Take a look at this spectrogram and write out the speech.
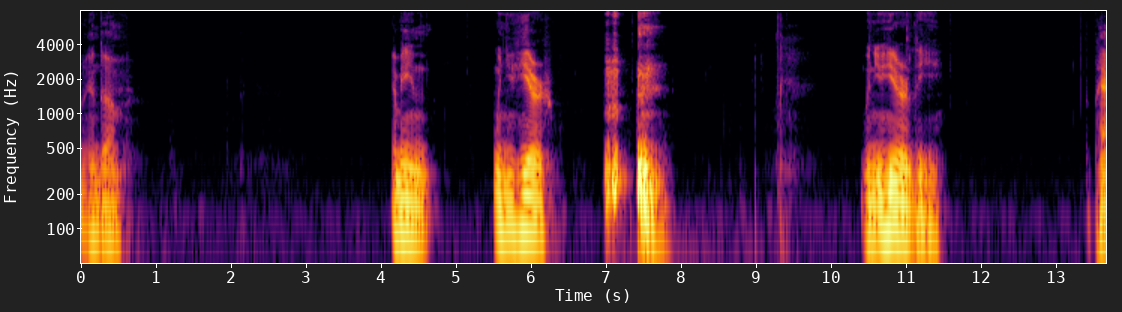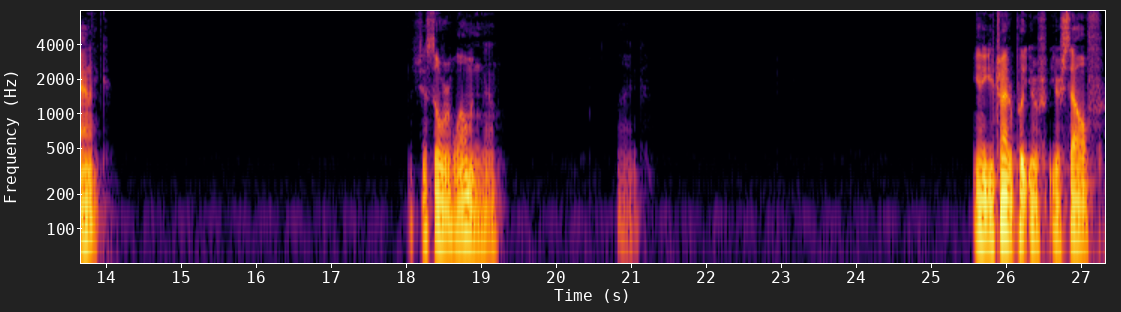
9. And um I mean when you hear when you hear the the panic it's just overwhelming man like you know you try to put your yourself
